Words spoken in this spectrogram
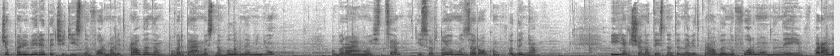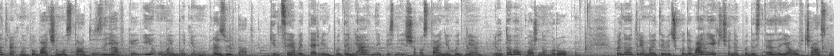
Щоб перевірити, чи дійсно форма відправлена, повертаємось на головне меню, обираємо ось це і сортуємо за роком подання. І якщо натиснути на відправлену форму на неї, в параметрах ми побачимо статус заявки і у майбутньому результат. Кінцевий термін подання не пізніше останнього дня лютого кожного року. Ви не отримаєте відшкодування, якщо не подасте заяву вчасно,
